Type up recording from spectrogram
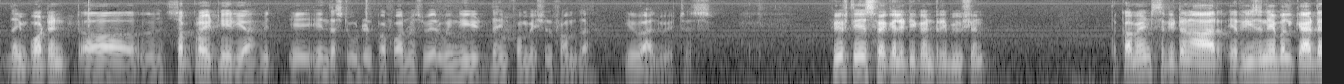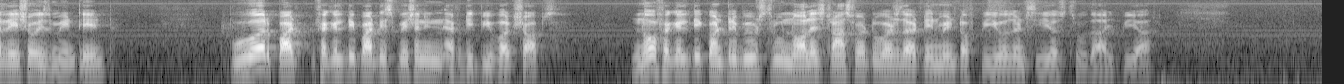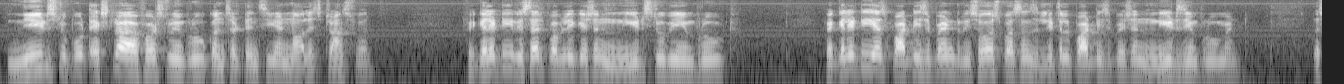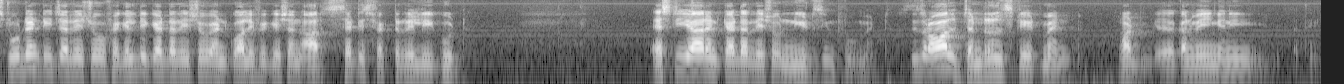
the important uh, sub criteria in the student performance where we need the information from the evaluators. Fifth is faculty contribution. The comments written are a reasonable cadre ratio is maintained, poor part faculty participation in FDP workshops, no faculty contributes through knowledge transfer towards the attainment of POs and COs through the IPR. Needs to put extra efforts to improve consultancy and knowledge transfer. Faculty research publication needs to be improved. Faculty as participant resource persons little participation needs improvement. The student teacher ratio, faculty cadre ratio and qualification are satisfactorily good. STR and cadre ratio needs improvement. These are all general statement, not uh, conveying any thing.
